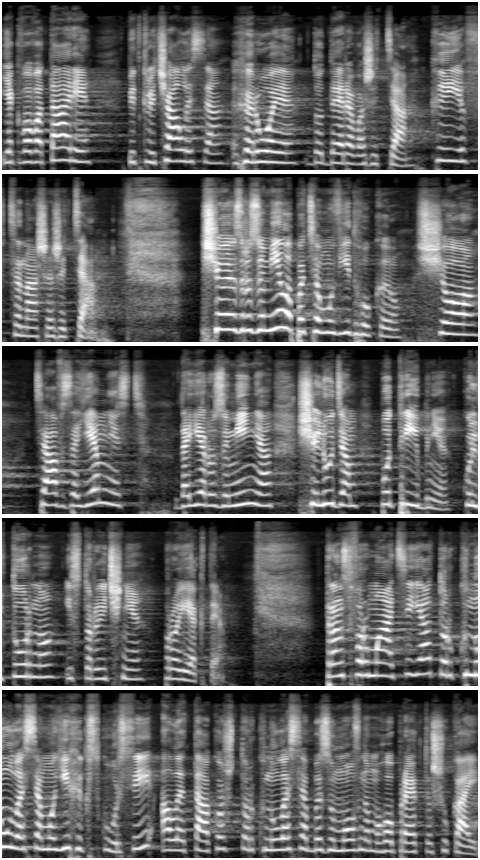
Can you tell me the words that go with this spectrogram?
як в аватарі підключалися герої до дерева життя. Київ це наше життя. Що я зрозуміла по цьому відгуку, що ця взаємність дає розуміння, що людям потрібні культурно-історичні проєкти. Трансформація торкнулася моїх екскурсій, але також торкнулася безумовно мого проєкту Шукай.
